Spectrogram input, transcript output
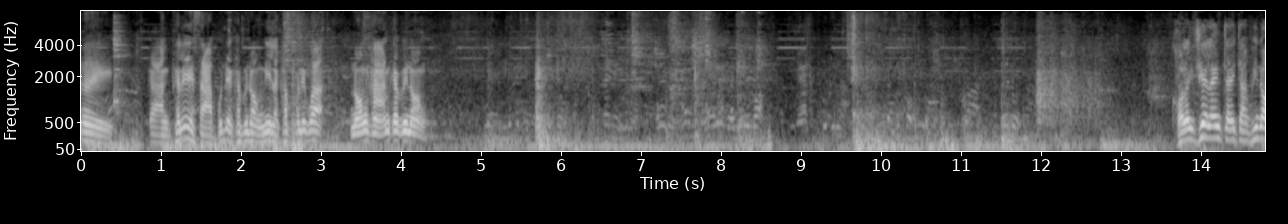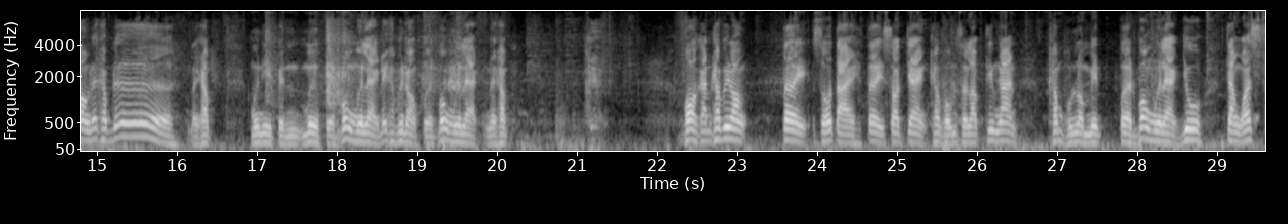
เอ้ยกลางทะเลสาบพุ่นเนี่ยครับพี่น้องนี่แหละครับเขาเรียกว่าน้องหานครับพี่น้อง ขอแรงเชื่อแรงใจจากพี่น้องนะครับเด้อนะครับมือนี้เป็นมือเปิดวงมือแรกได้ครับพี่น้องเปิดวงมือแรกนะครับพอกันครับพี่น้องเต้ยโสตายเต้ยสอดแจ้งครับผมสำหรับทีมงานคำผุนลมมิตรเปิดวงมือแรกอยู่จังหวัดส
